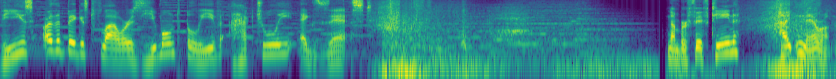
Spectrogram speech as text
These are the biggest flowers you won't believe actually exist. Number 15. Titan arum.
